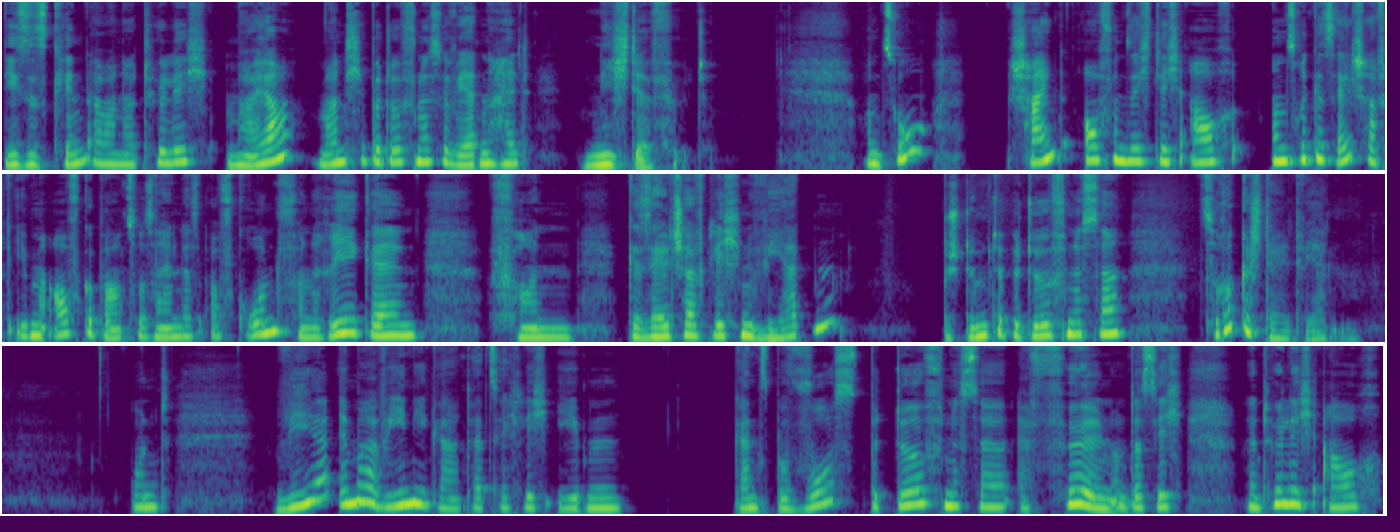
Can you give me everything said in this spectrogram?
dieses Kind aber natürlich, naja, manche Bedürfnisse werden halt nicht erfüllt. Und so scheint offensichtlich auch unsere Gesellschaft eben aufgebaut zu sein, dass aufgrund von Regeln, von gesellschaftlichen Werten bestimmte Bedürfnisse zurückgestellt werden. Und wir immer weniger tatsächlich eben ganz bewusst Bedürfnisse erfüllen und dass sich natürlich auch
